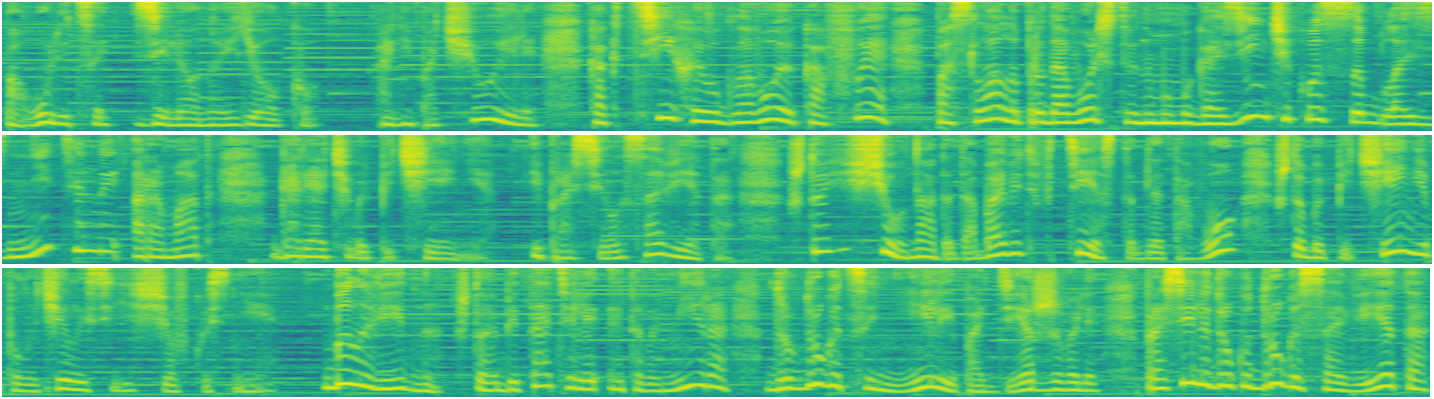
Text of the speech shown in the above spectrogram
по улице зеленую елку. Они почуяли, как тихое угловое кафе послало продовольственному магазинчику соблазнительный аромат горячего печенья – и просила совета, что еще надо добавить в тесто для того, чтобы печенье получилось еще вкуснее. Было видно, что обитатели этого мира друг друга ценили и поддерживали, просили друг у друга совета,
